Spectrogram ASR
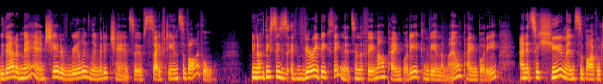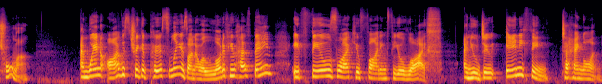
without a man, she had a really limited chance of safety and survival. You know, this is a very big thing that's in the female pain body, it can be in the male pain body, and it's a human survival trauma. And when I was triggered personally, as I know a lot of you have been, it feels like you're fighting for your life and you'll do anything to hang on.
